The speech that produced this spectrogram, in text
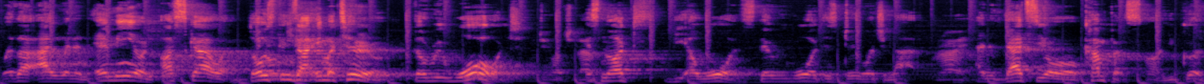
Whether I win an Emmy or an Oscar, or, those things are immaterial. The reward Doing what you love. is not the awards. The reward is doing what you love. Right. And if that's your compass, oh, you're good.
